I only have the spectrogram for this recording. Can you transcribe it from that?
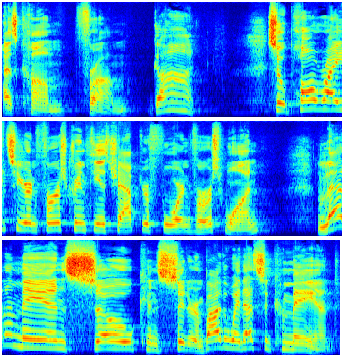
has come from God. So Paul writes here in 1 Corinthians chapter 4 and verse 1, let a man so consider. And by the way, that's a command.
